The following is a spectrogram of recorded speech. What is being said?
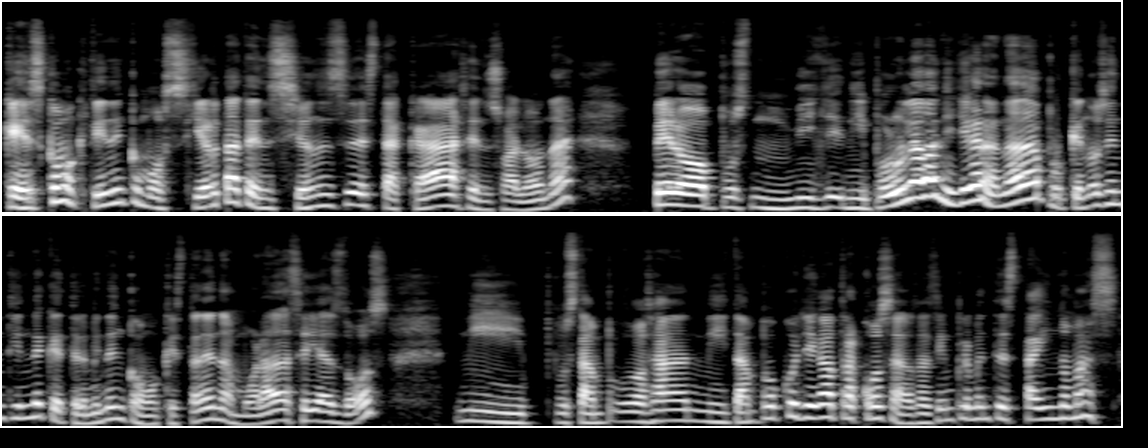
que es como que tienen como cierta tensión destacada sensualona, pero pues ni, ni, por un lado ni llegan a nada porque no se entiende que terminen como que están enamoradas ellas dos. Ni pues tampoco, o sea, ni tampoco llega a otra cosa. O sea, simplemente está ahí nomás.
